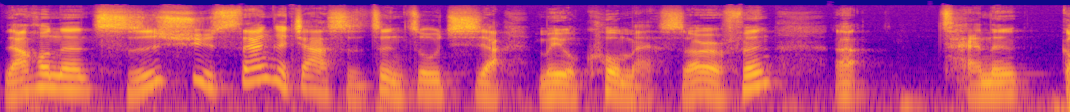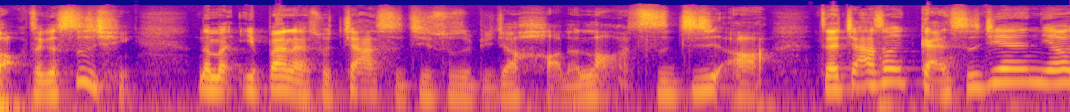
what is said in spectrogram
然后呢，持续三个驾驶证周期啊，没有扣满十二分啊。才能搞这个事情。那么一般来说，驾驶技术是比较好的老司机啊，再加上赶时间，你要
